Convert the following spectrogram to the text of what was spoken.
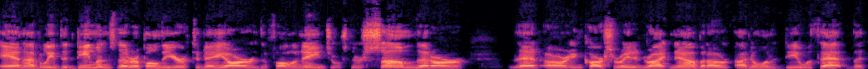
And I believe the demons that are upon the earth today are the fallen angels. There's some that are that are incarcerated right now, but I, I don't want to deal with that. But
